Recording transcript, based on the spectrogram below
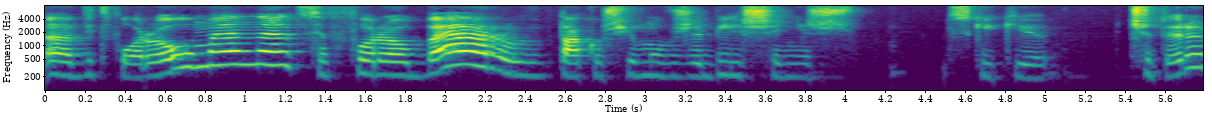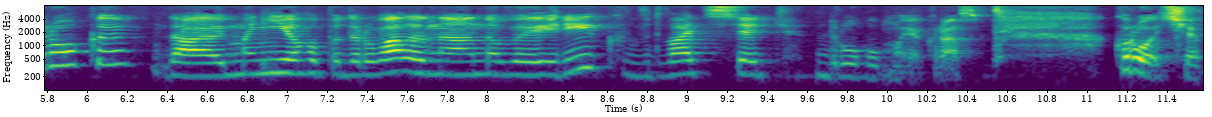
е, від Foreo у мене. Це Foreo Bear, також йому вже більше, ніж скільки. 4 роки. Да, мені його подарували на новий рік в 22-му якраз. Коротше,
